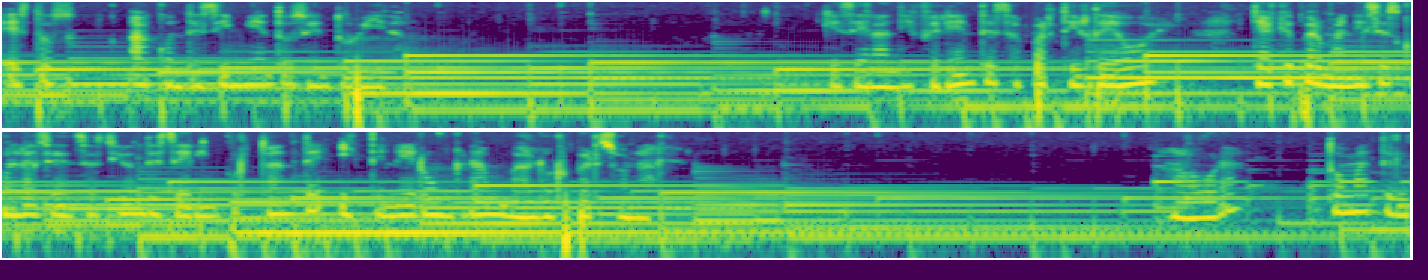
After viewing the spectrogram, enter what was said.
estos acontecimientos en tu vida, que serán diferentes a partir de hoy, ya que permaneces con la sensación de ser importante y tener un gran valor personal. Tómate el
